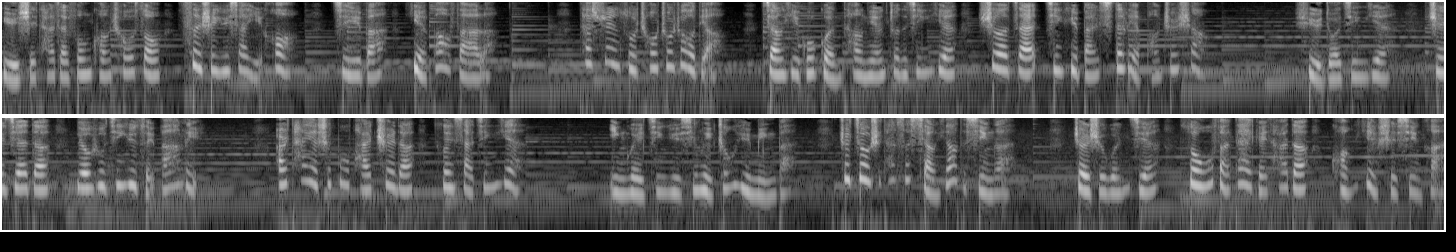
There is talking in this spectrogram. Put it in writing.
于是他在疯狂抽送四十余下以后，鸡巴也爆发了。他迅速抽出肉屌，将一股滚烫粘稠的精液射在金玉白皙的脸庞之上，许多精液直接的流入金玉嘴巴里，而他也是不排斥的吞下精液。因为金玉心里终于明白，这就是他所想要的性爱，这是文杰所无法带给他的狂野式性爱。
